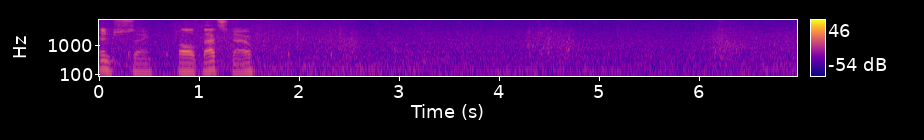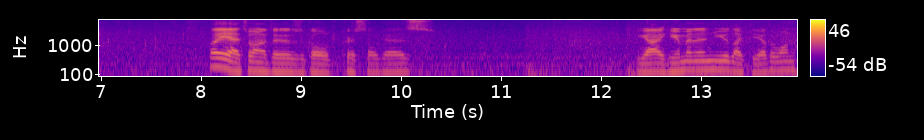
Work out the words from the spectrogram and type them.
Interesting. Well, that's no. Oh yeah, it's one of those gold crystal guys. You got a human in you like the other one?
